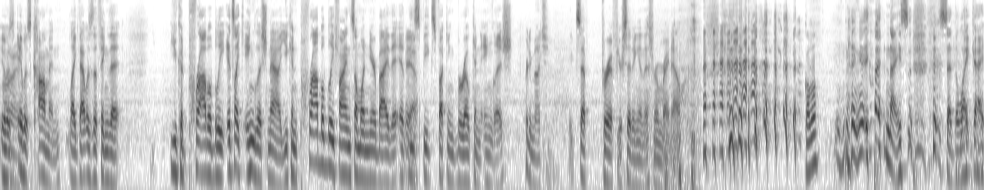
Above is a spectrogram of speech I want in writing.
It was Alright. it was common. Like that was the thing that you could probably it's like English now. You can probably find someone nearby that at Yeah. least speaks fucking broken English. pretty much Except for if you're sitting in this room right now. Como? nice, said the white guy.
